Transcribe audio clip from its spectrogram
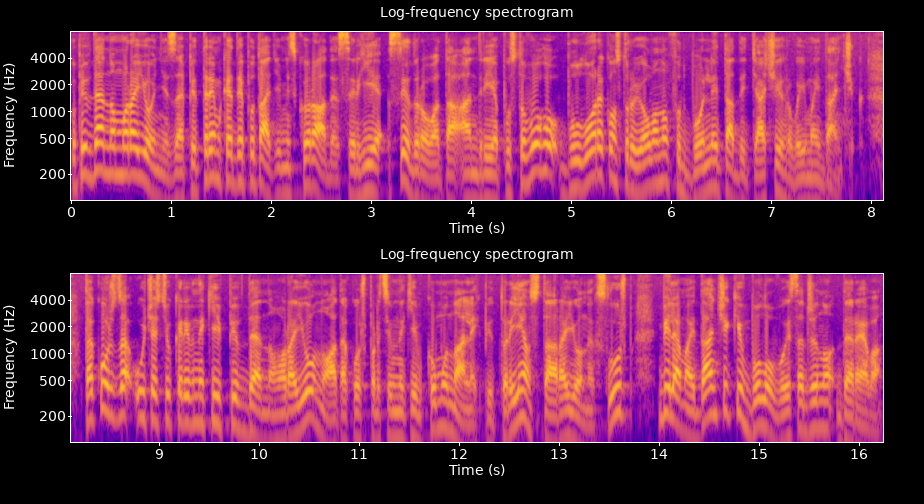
У південному районі за підтримки депутатів міської ради Сергія Сидорова та Андрія Пустового було реконструйовано футбольний та дитячий ігровий майданчик. Також за участю керівників південного району, а також працівників комунальних підприємств та районних служб біля майданчиків було висаджено дерева.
